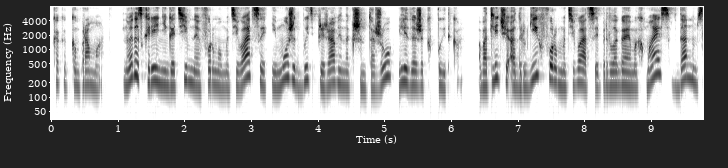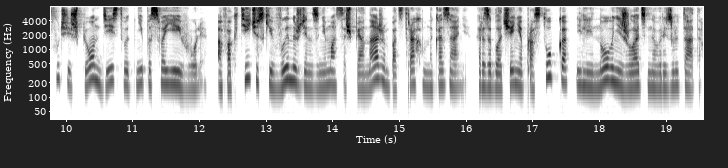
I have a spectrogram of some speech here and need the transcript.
как и компромат. Но это скорее негативная форма мотивации и может быть приравнена к шантажу или даже к пыткам. В отличие от других форм мотивации, предлагаемых Майс, в данном случае шпион действует не по своей воле, а фактически вынужден заниматься шпионажем под страхом наказания, разоблачения проступка или иного нежелательного результата.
